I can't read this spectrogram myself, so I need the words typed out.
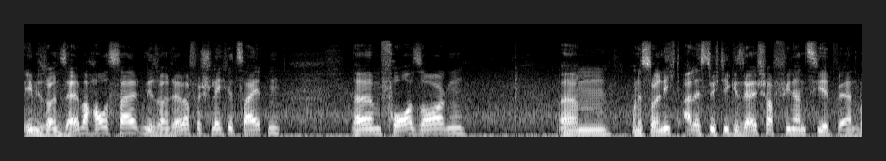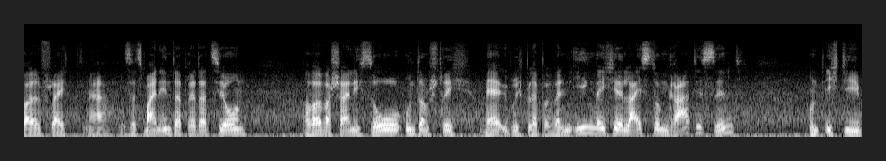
eben, die sollen selber haushalten, die sollen selber für schlechte Zeiten ähm, vorsorgen. Ähm, und es soll nicht alles durch die Gesellschaft finanziert werden, weil vielleicht, ja, das ist jetzt meine Interpretation, aber wahrscheinlich so unterm Strich mehr übrig bleibt. Weil wenn irgendwelche Leistungen gratis sind und ich die,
